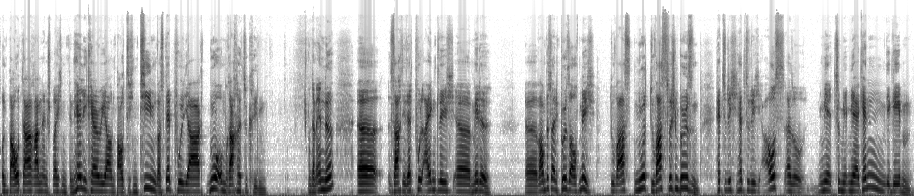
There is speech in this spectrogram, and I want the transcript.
und baut daran entsprechend den Helicarrier und baut sich ein Team, was Deadpool jagt, nur um Rache zu kriegen. Und am Ende äh, sagt ihr Deadpool eigentlich, äh, Mädel, äh, warum bist du eigentlich böse auf mich? Du warst nur, du warst zwischen Bösen. Hättest du dich, hättest du dich aus, also mir zu mir, mir erkennen gegeben,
